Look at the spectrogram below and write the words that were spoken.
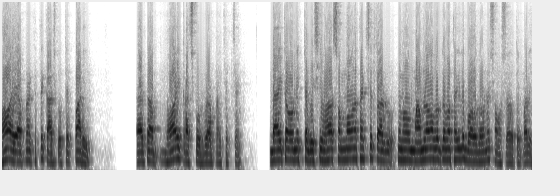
ভয় আপনার ক্ষেত্রে কাজ করতে পারে। একটা ভয় কাজ করবে আপনার ক্ষেত্রে। ব্যয়টা অনেকটা বেশি হওয়ার সম্ভাবনা থাকছে তো আর কোনো মামলা মোকদ্দমা থাকলে বড় ধরনের সমস্যা হতে পারে।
